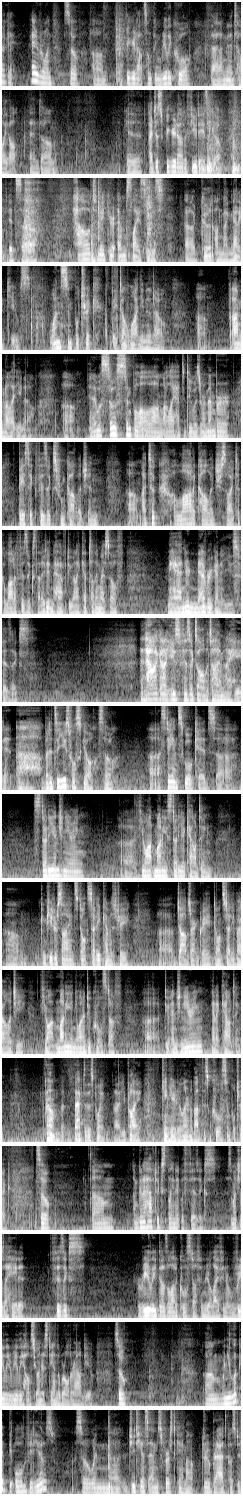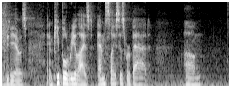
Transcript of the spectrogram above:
Okay, hey everyone. So, um, I figured out something really cool that I'm gonna tell y'all. And, um, uh, I just figured out a few days ago. It's, uh, how to make your M slices, uh, good on magnetic cubes. One simple trick they don't want you to know. Um, but I'm gonna let you know. Um, and it was so simple all along. All I had to do was remember basic physics from college. And um, I took a lot of college, so I took a lot of physics that I didn't have to, and I kept telling myself, man, you're never gonna use physics. And now I gotta use physics all the time, and I hate it. Uh, but it's a useful skill, so uh, stay in school, kids. Uh, study engineering. Uh, if you want money, study accounting. Um, computer science, don't study chemistry. Uh, jobs aren't great, don't study biology. If you want money and you want to do cool stuff, uh, do engineering and accounting. Um, but back to this point, uh, you probably came here to learn about this cool, simple trick. So, um, I'm gonna have to explain it with physics. As much as I hate it, physics really does a lot of cool stuff in real life, and it really, really helps you understand the world around you. So, um, when you look at the old videos, so when uh, GTS M's first came out, Drew Brads posted videos, and people realized M slices were bad. Um,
